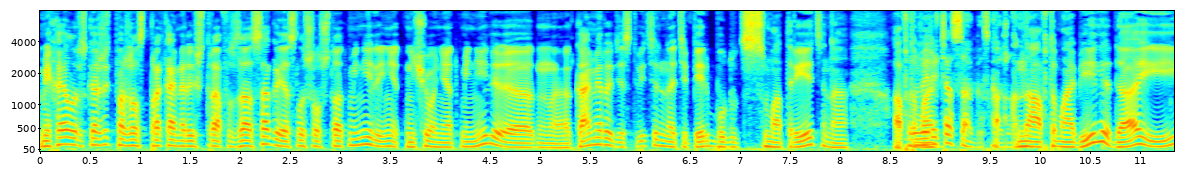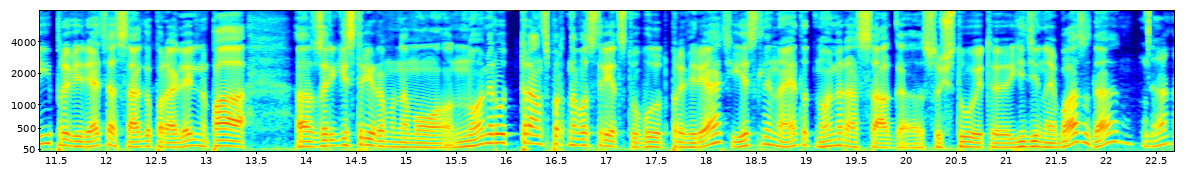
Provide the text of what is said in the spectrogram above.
Михаил, расскажите, пожалуйста, про камеры и штрафы за ОСАГО. Я слышал, что отменили. Нет, ничего не отменили. Э, Камеры действительно теперь будут смотреть на автомобиль. Проверить ОСАГО, скажем. На автомобиле, да, и проверять ОСАГО параллельно по э, зарегистрированному номеру транспортного средства будут проверять, если на этот номер ОСАГО существует э, единая база, да? Да.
